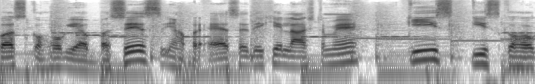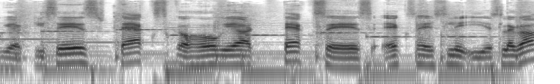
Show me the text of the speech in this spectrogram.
बस का हो गया बसेस यहाँ पर ऐसे देखिए लास्ट में। किस किस का हो गया? किसेस? टैक्स का हो गया टैक्सेस। एक्स है इसलिए ई एस लगा।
